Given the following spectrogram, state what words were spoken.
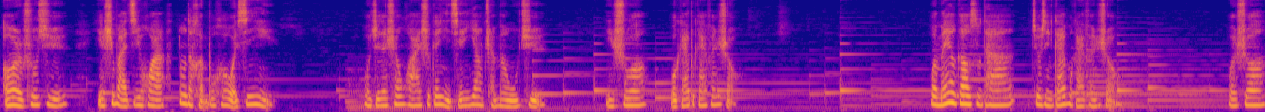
偶尔出去也是把计划弄得很不合我心意。我觉得生活还是跟以前一样沉闷无趣。你说我该不该分手？我没有告诉他究竟该不该分手，我说，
